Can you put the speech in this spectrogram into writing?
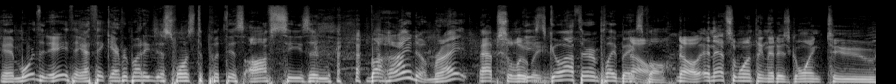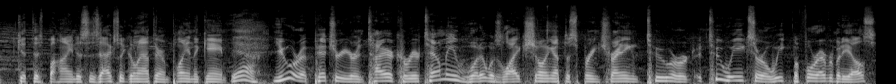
And more than anything, I think everybody just wants to put this off season behind them, right? Absolutely. Just go out there and play baseball. No, no, and that's the one thing that is going to get this behind us is actually going out there and playing the game. Yeah. You were a pitcher your entire career. Tell me what it was like showing up to spring training two or two weeks or a week before everybody else.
